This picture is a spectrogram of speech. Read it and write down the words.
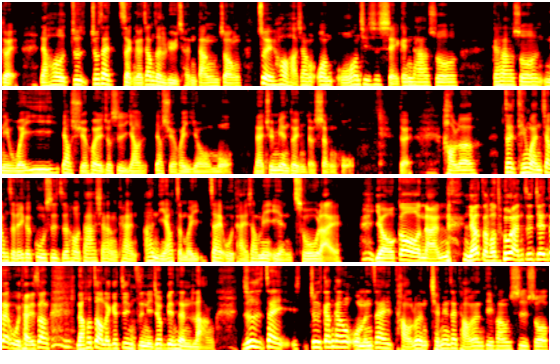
对，然后就就在整个这样的旅程当中，最后好像忘我忘记是谁跟他说。跟他说：“你唯一要学会的就是要要学会幽默，来去面对你的生活。”对，好了，在听完这样子的一个故事之后，大家想想看啊，你要怎么在舞台上面演出来？有够难！你要怎么突然之间在舞台上，然后照了一个镜子，你就变成狼？就是在就是刚刚我们在讨论前面在讨论的地方是说。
